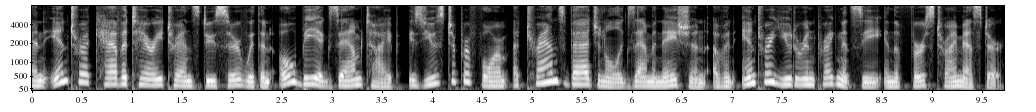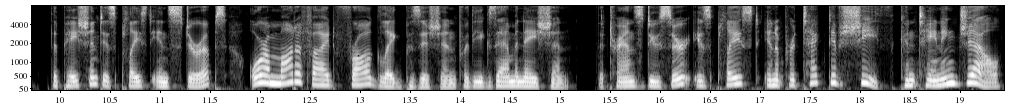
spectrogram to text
An intracavitary transducer with an OB exam type is used to perform a transvaginal examination of an intrauterine pregnancy in the first trimester. The patient is placed in stirrups or a modified frog leg position for the examination. The transducer is placed in a protective sheath containing gel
